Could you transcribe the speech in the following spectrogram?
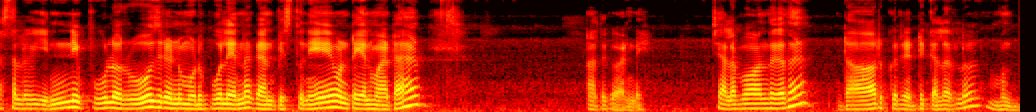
అసలు ఎన్ని పూలు రోజు రెండు మూడు పూలైనా కనిపిస్తూనే ఉంటాయి అన్నమాట అదిగోండి. చాలా బాగుంది కదా? డార్క్ రెడ్ కలర్లో ముద్ద.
